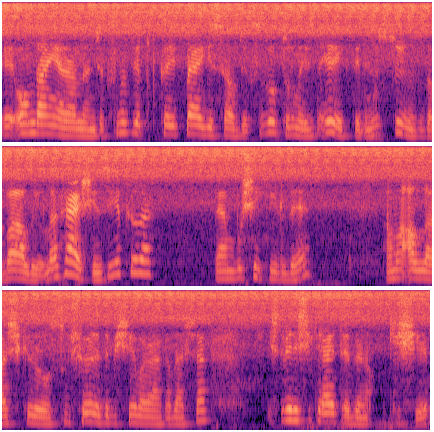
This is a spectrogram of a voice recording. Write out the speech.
E, ondan yararlanacaksınız. Yapıt kayıt belgesi alacaksınız. Oturma izni, elektriğinizi, suyunuzu da bağlıyorlar. Her şeyinizi yapıyorlar. Ben bu şekilde ama Allah'a şükür olsun. Şöyle de bir şey var arkadaşlar. İşte beni şikayet eden kişi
